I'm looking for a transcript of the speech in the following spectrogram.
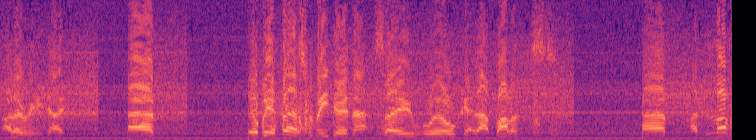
I don't really know. Um, it'll be a first for me doing that, so we'll get that balanced. Um, I'd love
